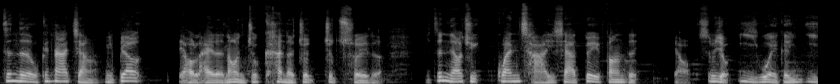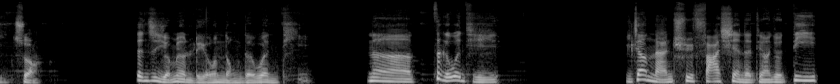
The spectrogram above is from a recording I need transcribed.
真的，我跟大家讲，你不要聊来了，然后你就看了就就吹了，你真的要去观察一下对方的表是不是有异味跟异状，甚至有没有流脓的问题。那这个问题。比较难去发现的地方，就第一，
